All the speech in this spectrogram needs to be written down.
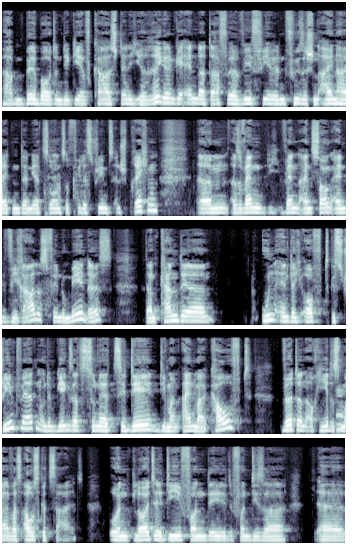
haben Billboard und die GfKs ständig ihre Regeln geändert dafür, wie vielen physischen Einheiten denn jetzt so und so viele Streams entsprechen. Ähm, also wenn, wenn ein Song ein virales Phänomen ist, dann kann der unendlich oft gestreamt werden und im Gegensatz zu einer CD, die man einmal kauft, wird dann auch jedes Mal was ausgezahlt. Und Leute, die von, die, von dieser äh,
